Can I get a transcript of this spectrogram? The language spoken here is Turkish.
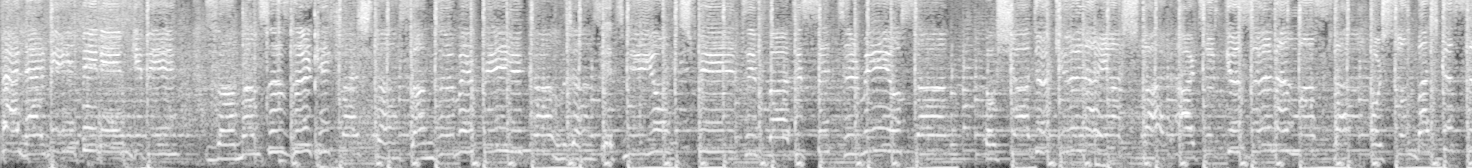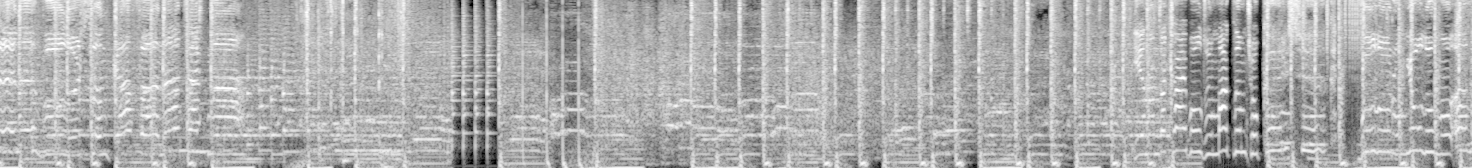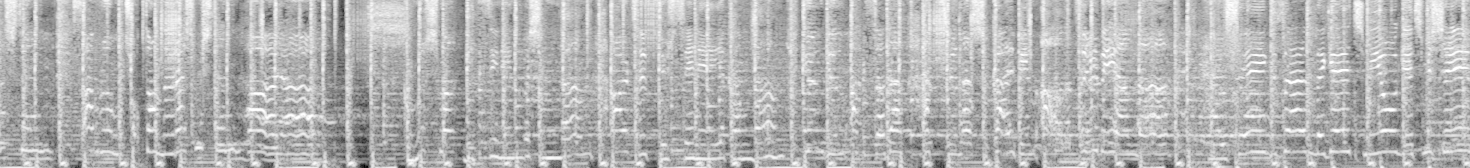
severler mi benim gibi? Zamansızlık ilk başta Sandığım hep büyük kalacağız. Yetmiyor Aklım çok karışık. Bulurum yolumu alıştım. Sabrımı çoktandır aşmıştın hala. Konuşma bitsenin başından. Artık düşsene yakamdan. Güm güm atsa da Hatırına şu kalbim ağlatır bir anda Her şey güzel de geçmiyor geçmişim.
